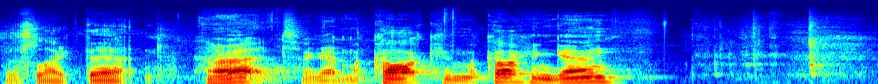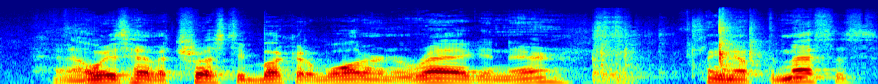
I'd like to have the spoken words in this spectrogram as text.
Just like that. All right, so I got my caulk and my caulking gun. And I always have a trusty bucket of water and a rag in there. Clean up the messes.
